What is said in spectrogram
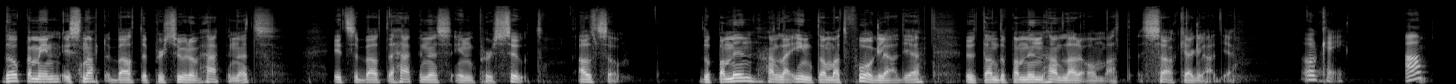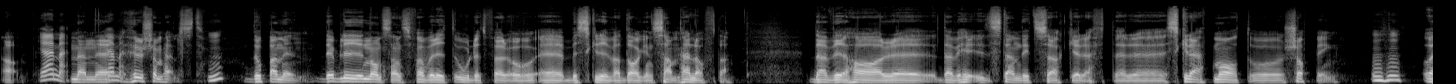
Dopamine is not about the pursuit of happiness. It's about the happiness in pursuit. Alltså, dopamin handlar inte om att få glädje, utan dopamin handlar om att söka glädje. Okej. Ja, Ja. jag är med. Men Jag är eh, med. hur som helst, dopamin. Det blir någonstans favoritordet för att eh, beskriva dagens samhälle ofta. Där vi, har, eh, där vi ständigt söker efter eh, skräpmat och shopping. Och,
